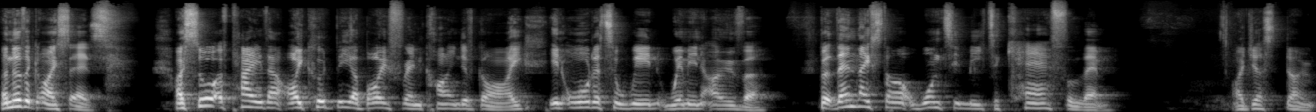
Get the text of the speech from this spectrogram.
Another guy says, I sort of play that I could be a boyfriend kind of guy in order to win women over. But then they start wanting me to care for them. I just don't.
